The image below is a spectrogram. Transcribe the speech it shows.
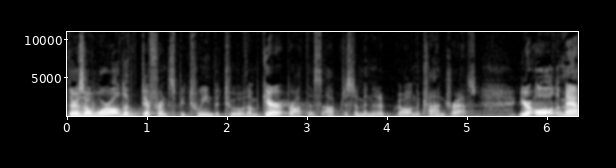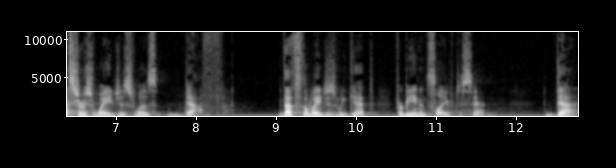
there's a world of difference between the two of them. Garrett brought this up just a minute ago in the contrast. Your old master's wages was death. That's the wages we get for being enslaved to sin death.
